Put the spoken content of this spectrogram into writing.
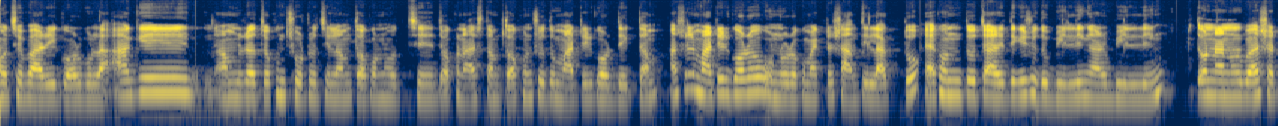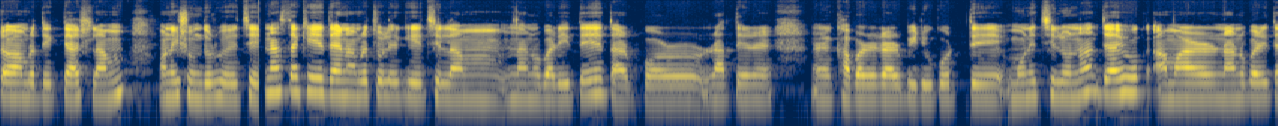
হচ্ছে বাড়ি ঘরগুলো। আগে আমরা যখন ছোট ছিলাম তখন হচ্ছে যখন আসতাম তখন শুধু মাটির ঘর দেখতাম। আসলে মাটির ঘরেও অন্যরকম একটা শান্তি লাগতো। এখন তো চারিদিকে শুধু বিল্ডিং আর বিল্ডিং। তো নানুর বাসাটাও আমরা দেখতে আসলাম। অনেক সুন্দর হয়েছে। নাস্তা খেয়ে দেন আমরা চলে গিয়েছিলাম নানুর বাড়িতে। তারপর রাতের খাবারের আর ভিডিও করতে মনে ছিল না। যাই হোক, আমার নানু বাড়িতে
